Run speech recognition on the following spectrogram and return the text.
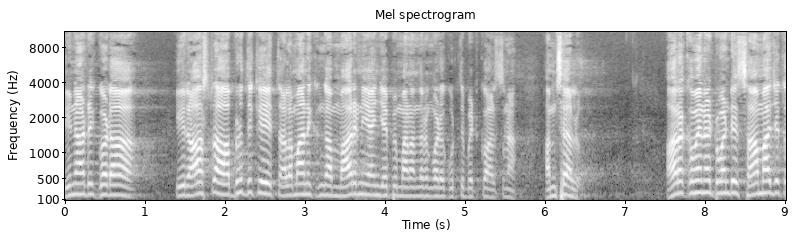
ఈనాటికి కూడా ఈ రాష్ట్ర అభివృద్ధికి తలమానికంగా మారినాయి అని చెప్పి మనందరం కూడా గుర్తుపెట్టుకోవాల్సిన అంశాలు. ఆ రకమైనటువంటి సామాజిక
